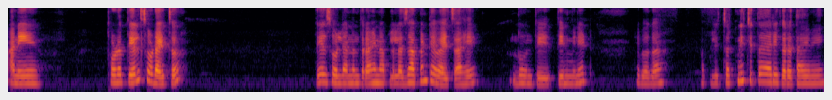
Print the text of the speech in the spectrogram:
आणि थोडं तेल सोडायचं. तेल सोडल्यानंतर आहे ना आपल्याला झाकण ठेवायचं आहे. दोन ते तीन मिनिट. हे बघा आपली चटणीची तयारी करत आहे मी.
